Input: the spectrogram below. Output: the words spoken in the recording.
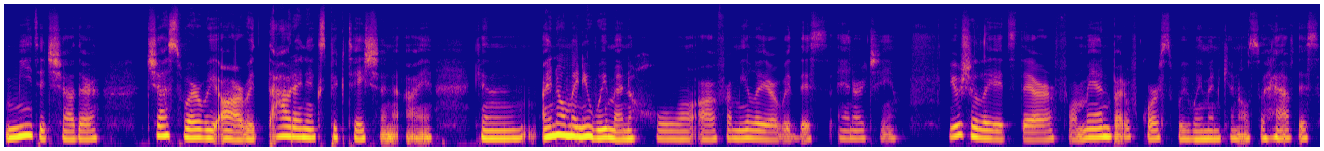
meet each other just where we are without any expectation. I can I know many women who are familiar with this energy. Usually it's there for men, but of course we women can also have this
